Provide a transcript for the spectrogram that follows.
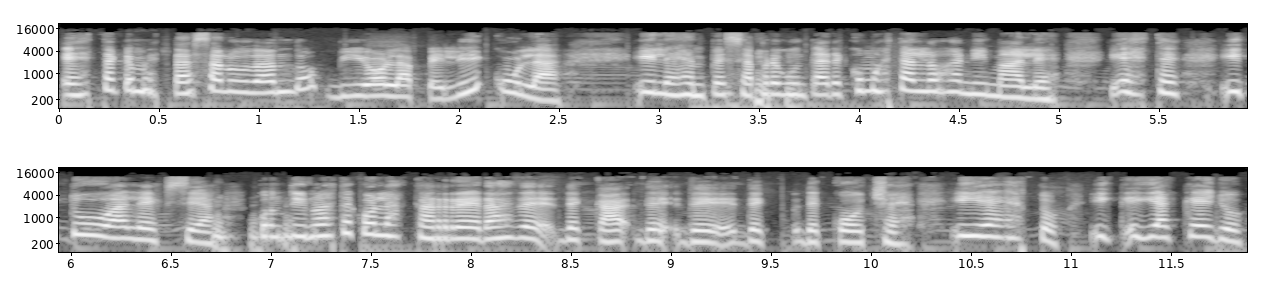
esta que me está saludando vio la película y les empecé a preguntar cómo están los animales. Y, este, y tú, Alexia, continuaste con las carreras de, de, ca- de- de- de- de coches y esto y, y aquello.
